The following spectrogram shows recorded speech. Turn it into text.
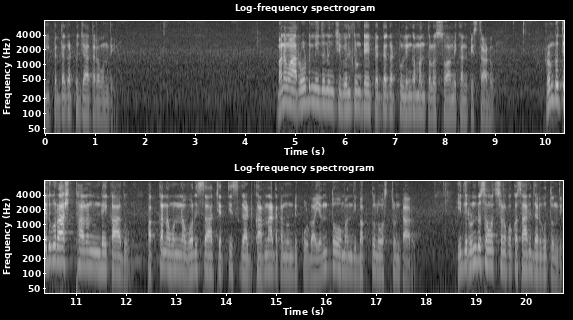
ఈ పెద్దగట్టు జాతర ఉంది. మనం ఆ రోడ్డు మీద నుంచి వెళ్తుంటే పెద్దగట్టు లింగమంతుల స్వామి కనిపిస్తాడు. రెండు తెలుగు రాష్ట్రాల నుండే కాదు పక్కన ఉన్న ఒరిస్సా ఛత్తీస్గఢ్ కర్ణాటక నుండి కూడా ఎంతోమంది భక్తులు వస్తుంటారు. ఇది రెండు సంవత్సరాలకు ఒకసారి జరుగుతుంది.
